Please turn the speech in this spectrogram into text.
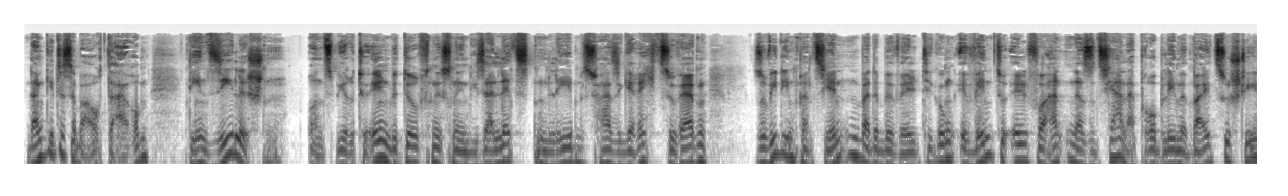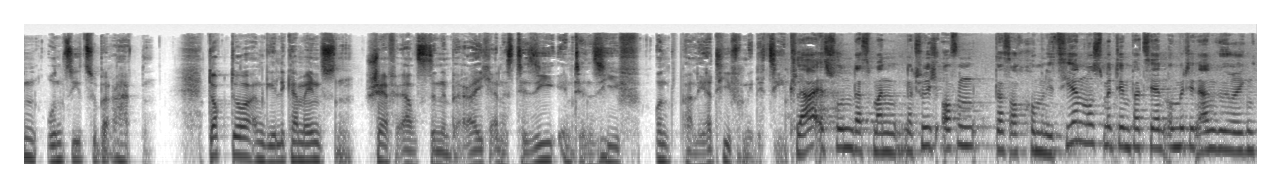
Dann geht es aber auch darum, den seelischen und spirituellen Bedürfnissen in dieser letzten Lebensphase gerecht zu werden sowie den Patienten bei der Bewältigung eventuell vorhandener sozialer Probleme beizustehen und sie zu beraten. Dr. Angelika Menzen, Chefärztin im Bereich Anästhesie, Intensiv- und Palliativmedizin. Klar ist schon, dass man natürlich offen das auch kommunizieren muss mit dem Patienten und mit den Angehörigen.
